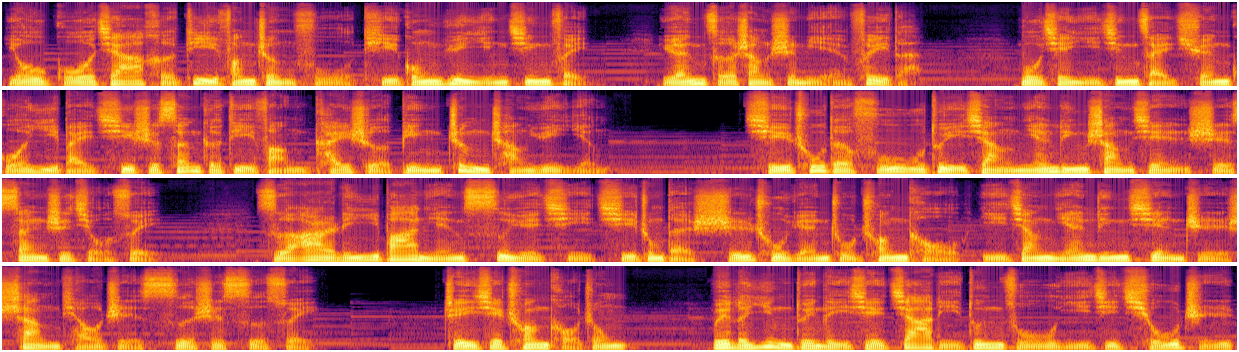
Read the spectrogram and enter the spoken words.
由国家和地方政府提供运营经费，原则上是免费的。目前已经在全国一百七十三个地方开设并正常运营。起初的服务对象年龄上限是三十九岁，自二零一八年四月起，其中的十处援助窗口已将年龄限制上调至四十四岁。这些窗口中，为了应对那些家里蹲足以及求职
